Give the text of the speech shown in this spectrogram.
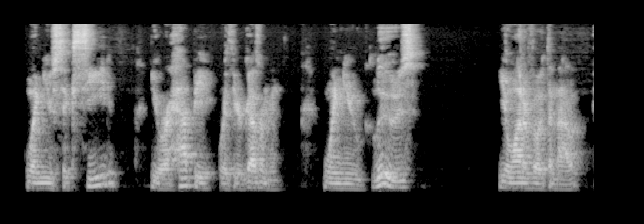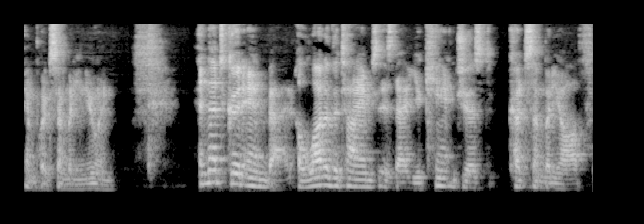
When you succeed, you are happy with your government. When you lose, you want to vote them out and put somebody new in. and that's good and bad. A lot of the times is that you can't just cut somebody off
